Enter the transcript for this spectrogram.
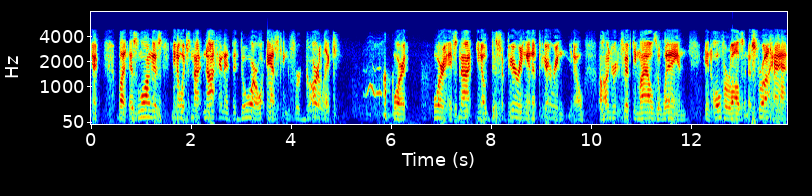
Yeah, But as long as you know it's not knocking at the door or asking for garlic, or or it's not, you know, disappearing and appearing, you know, 150 miles away in in overalls and a straw hat.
